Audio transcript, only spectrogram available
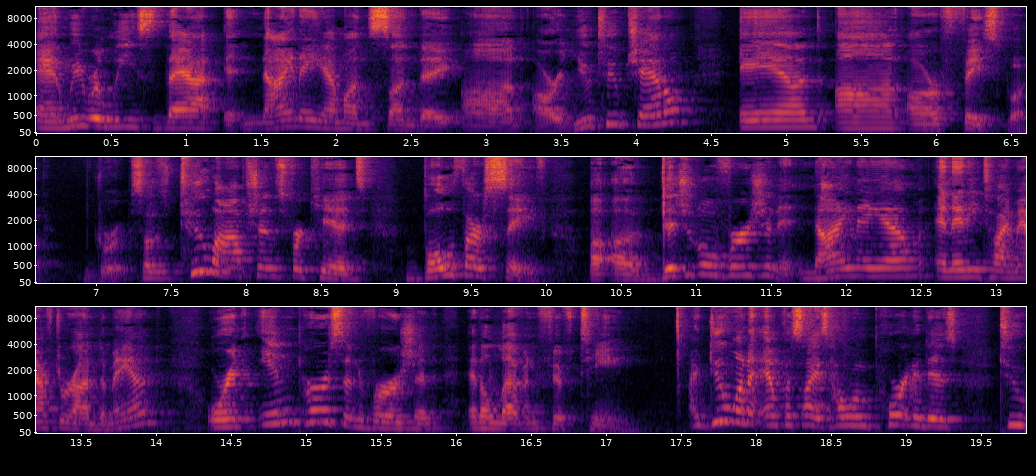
and we release that at 9 a.m. on Sunday on our YouTube channel and on our Facebook group. So there's two options for kids. Both are safe. A, a digital version at 9 a.m. and anytime after on demand, or an in-person version at 11:15. I do want to emphasize how important it is to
